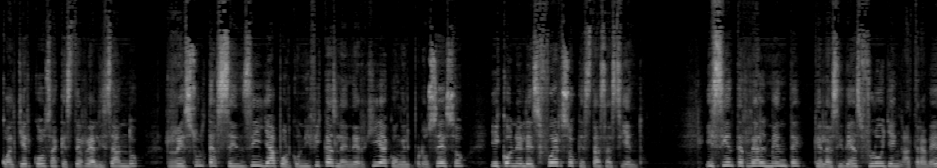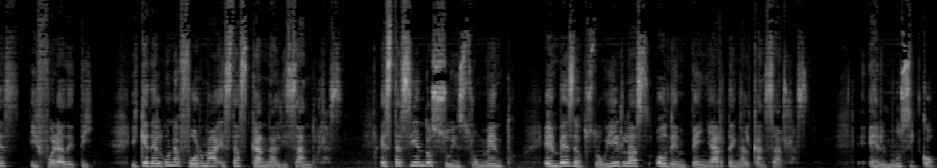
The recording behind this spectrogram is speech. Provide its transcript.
Cualquier cosa que estés realizando resulta sencilla porque unificas la energía con el proceso y con el esfuerzo que estás haciendo. Y sientes realmente que las ideas fluyen a través y fuera de ti y que de alguna forma estás canalizándolas. Estás siendo su instrumento en vez de obstruirlas o de empeñarte en alcanzarlas. El músico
